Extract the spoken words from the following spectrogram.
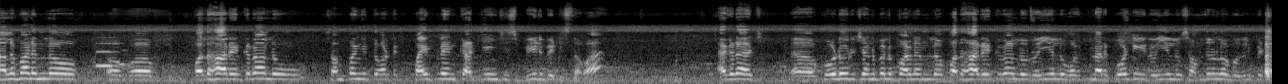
నల్లపాడెంలో పదహారు ఎకరాలు సంపంగి తోట పైప్ లైన్ కట్ చేయించేసి బీడు పెట్టిస్తావా? అక్కడ కోడూరు చనపల్లిపాళెంలో పదహారు ఎకరాలు రొయ్యలు ఒకటిన్నర కోటి రొయ్యలు సముద్రంలోకి వదిలిపెట్టి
